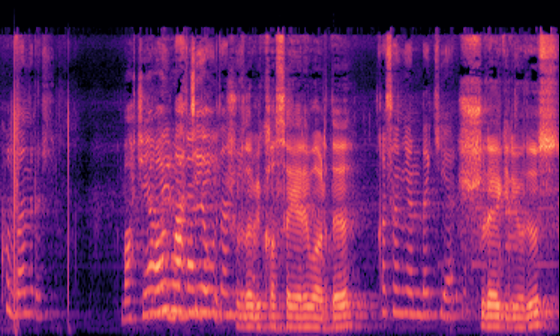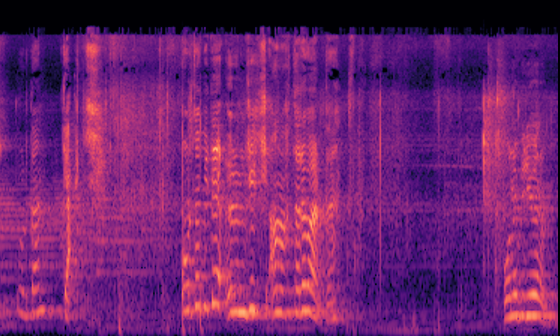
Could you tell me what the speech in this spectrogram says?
Kullanırız. Bahçeye hayır oradan Bahçeye değil. oradan. Şurada bir kasa yeri vardı. Kasanın yanındaki yer. Şuraya giriyoruz. Oradan geç. Orada bir de örümcek anahtarı vardı. Onu biliyorum.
